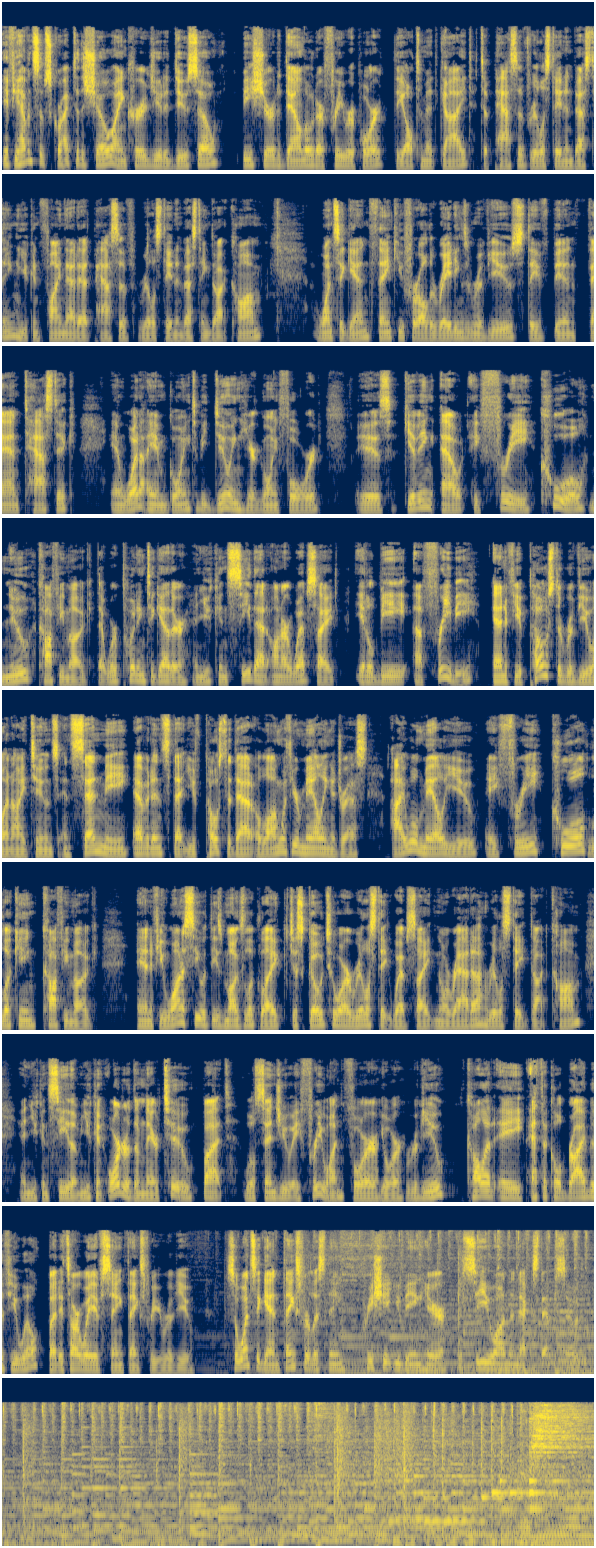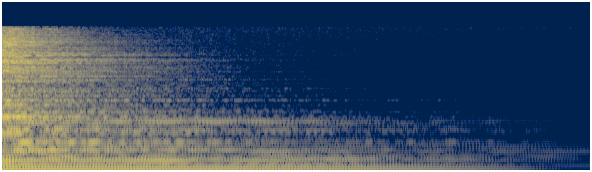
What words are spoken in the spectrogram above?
If you haven't subscribed to the show, I encourage you to do so. Be sure to download our free report, The Ultimate Guide to Passive Real Estate Investing. You can find that at passiverealestateinvesting.com. Once again, thank you for all the ratings and reviews. They've been fantastic. And what I am going to be doing here going forward is giving out a free, cool new coffee mug that we're putting together. And you can see that on our website. It'll be a freebie. And if you post a review on iTunes and send me evidence that you've posted that along with your mailing address, I will mail you a free, cool looking coffee mug. And if you want to see what these mugs look like, just go to our real estate website, noradarealestate.com, and you can see them. You can order them there too, but we'll send you a free one for your review. Call it a ethical bribe if you will, but it's our way of saying thanks for your review. So once again, thanks for listening. Appreciate you being here. We'll see you on the next episode.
